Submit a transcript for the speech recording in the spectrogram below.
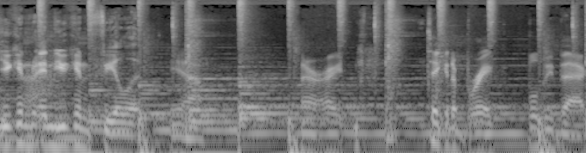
You can and you can feel it. Yeah. All right. Taking a break. We'll be back.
